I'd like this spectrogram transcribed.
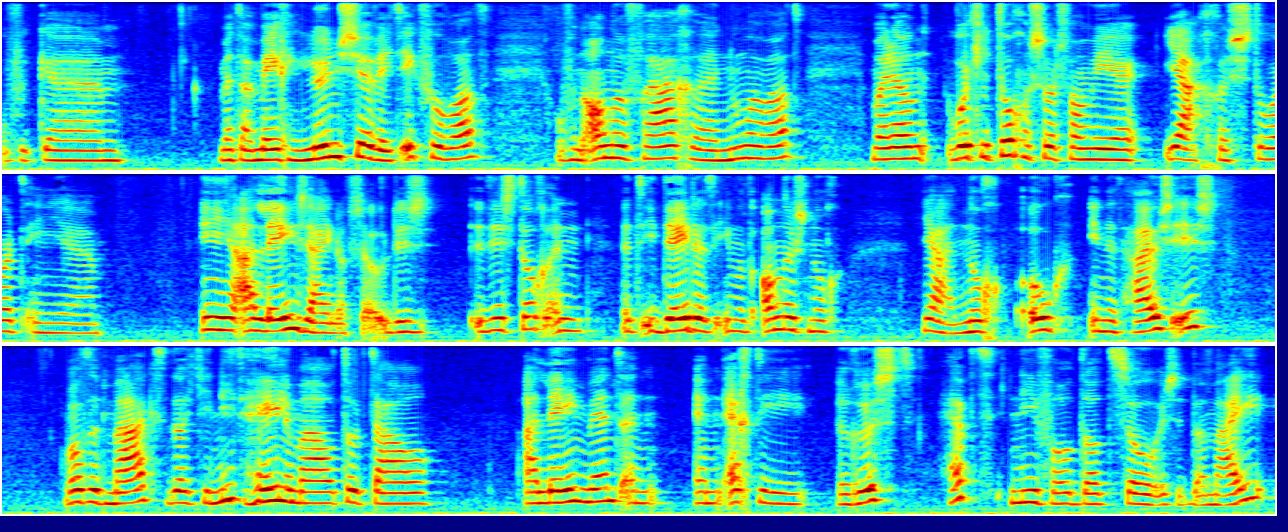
of ik uh, met haar mee ging lunchen, weet ik veel wat. Of een andere vraag, noem maar wat. Maar dan word je toch een soort van weer ja, gestoord in je in je alleen zijn of zo. Dus het is toch een, het idee dat iemand anders nog, ja, nog ook in het huis is. Wat het maakt dat je niet helemaal totaal alleen bent en, en echt die rust hebt. In ieder geval, dat zo is het bij mij.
